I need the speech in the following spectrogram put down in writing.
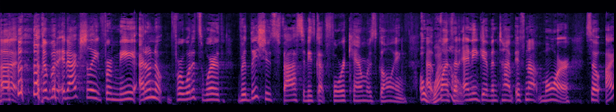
Uh, no, but it actually, for me, I don't know, for what it's worth, Ridley shoots fast and he's got four cameras going Oh, at once at any given time, if not more. So I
